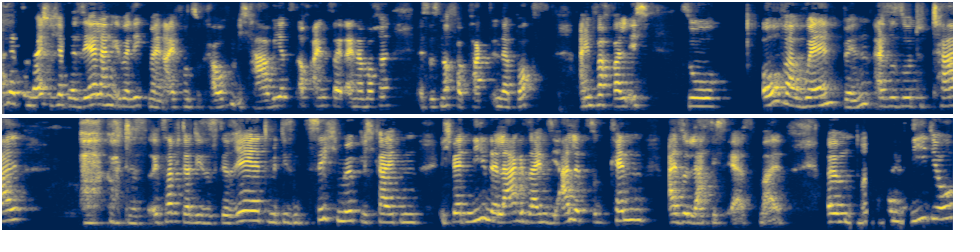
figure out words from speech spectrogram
habe ja zum Beispiel, ich habe ja sehr lange überlegt, mein iPhone zu kaufen. Ich habe jetzt auch eins seit einer Woche. Es ist noch verpackt in der Box. Einfach weil ich so overwhelmed bin, also so total, oh Gott, jetzt habe ich da dieses Gerät mit diesen zig Möglichkeiten. Ich werde nie in der Lage sein, sie alle zu kennen. Also lasse ich es erstmal. Ähm, und beim Video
